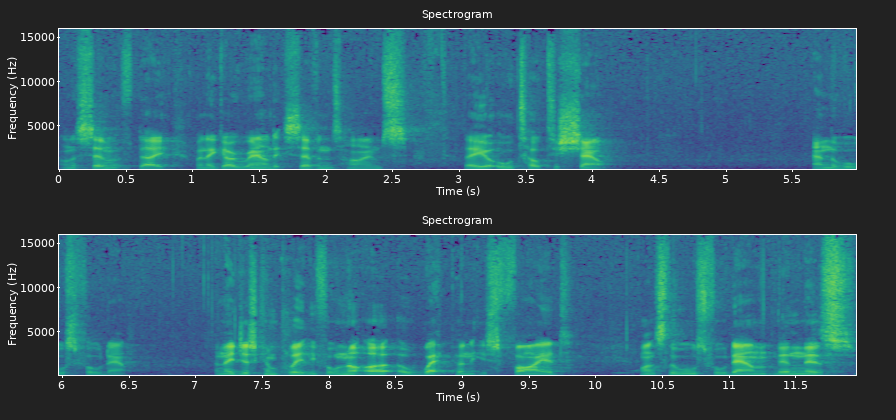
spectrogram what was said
on the seventh day, when they go round it seven times, they are all told to shout. And the walls fall down. And they just completely fall. Not a, a weapon is fired. Once the walls fall down, then there's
